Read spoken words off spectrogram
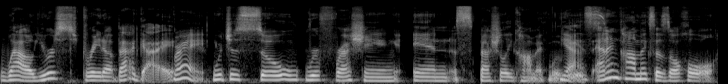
wow, you're a straight up bad guy. Right. Which is so refreshing in especially comic movies Yes. and in comics as a whole.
